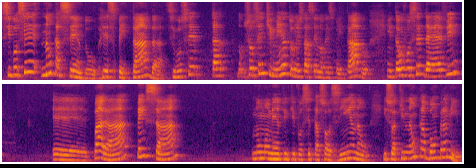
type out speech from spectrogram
se você não está sendo respeitada, se você tá, o seu sentimento não está sendo respeitado, então você deve é, parar, pensar no momento em que você está sozinha, não, isso aqui não está bom para mim.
